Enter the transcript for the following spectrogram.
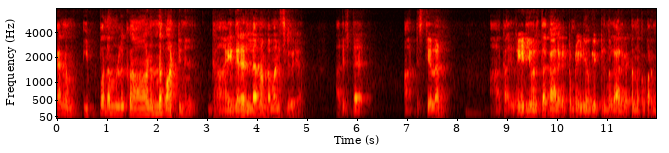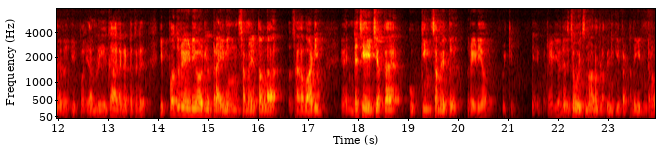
കാരണം ഇപ്പോൾ നമ്മൾ കാണുന്ന പാട്ടിന് ഗായകരല്ല നമ്മുടെ മനസ്സിൽ വരിക. അതിലത്തെ ആർട്ടിസ്റ്റുകളാണ്. ആ റേഡിയോയിലത്തെ കാലഘട്ടം റേഡിയോ കേട്ടിരുന്ന കാലഘട്ടം എന്നൊക്കെ പറഞ്ഞത് ഇപ്പോൾ നമ്മൾ ഈ കാലഘട്ടത്തിൽ ഇപ്പോൾ അത് റേഡിയോ ഒരു ഡ്രൈവിംഗ് സമയത്തുള്ള സഹപാഠിയും എന്റെ ചേച്ചിയൊക്കെ കുക്കിംഗ് സമയത്ത് റേഡിയോ വയ്ക്കും റേഡിയോന്റെ ഇത് ചോദിച്ചെന്ന് പറഞ്ഞപ്പോൾ അപ്പോൾ എനിക്ക് പെട്ടെന്ന് ഈ ഇൻട്രോ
